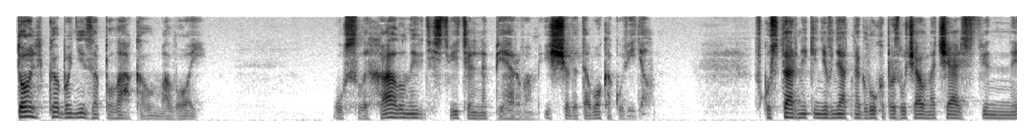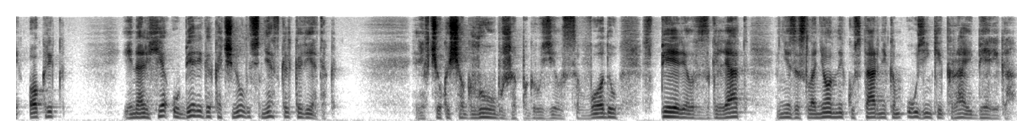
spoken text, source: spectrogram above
Только бы не заплакал малой. Услыхал он их действительно первым, еще до того, как увидел. В кустарнике невнятно глухо прозвучал начальственный окрик, и на ольхе у берега качнулось несколько веток. Левчук еще глубже погрузился в воду, вперил взгляд в незаслоненный кустарником узенький край берега.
